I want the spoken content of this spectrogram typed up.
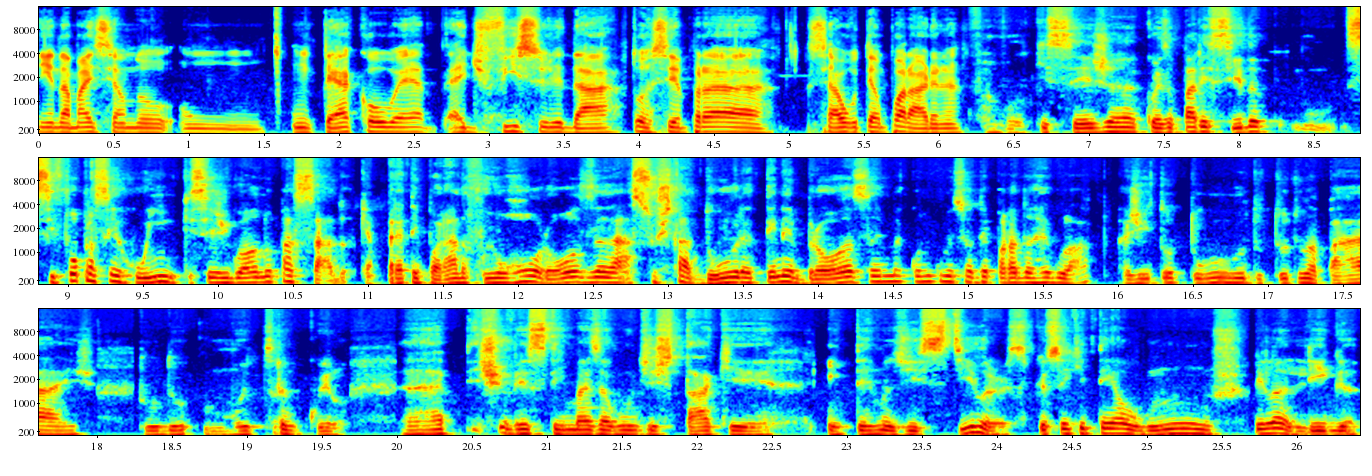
ainda mais sendo um, um tackle, é, é difícil lidar. Torcer para ser algo temporário, né? Por favor, que seja coisa parecida. Se for para ser ruim, que seja igual ao ano passado. Que a pré-temporada foi horrorosa, assustadora, tenebrosa, mas quando começou a temporada regular, ajeitou tudo, tudo na paz, tudo muito tranquilo. É, deixa eu ver se tem mais algum destaque em termos de Steelers, porque eu sei que tem alguns pela liga.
